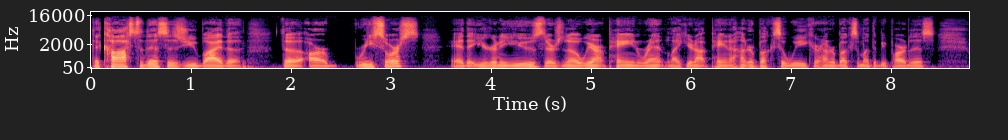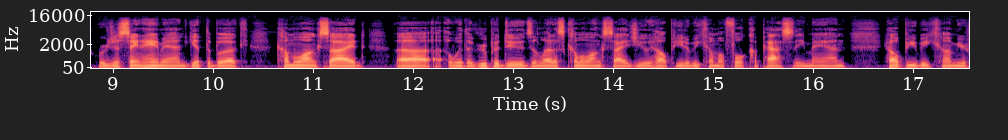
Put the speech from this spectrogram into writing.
The cost of this is you buy the the our resource uh, that you're going to use. There's no we aren't paying rent like you're not paying 100 bucks a week or 100 bucks a month to be part of this. We're just saying, "Hey man, get the book, come alongside uh, with a group of dudes and let us come alongside you, help you to become a full capacity man, help you become your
